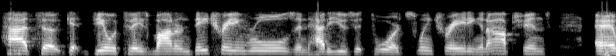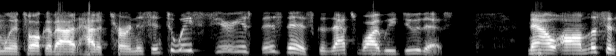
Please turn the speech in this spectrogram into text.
how to get deal with today's modern day trading rules, and how to use it towards swing trading and options. And we're going to talk about how to turn this into a serious business because that's why we do this. Now, um, listen,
